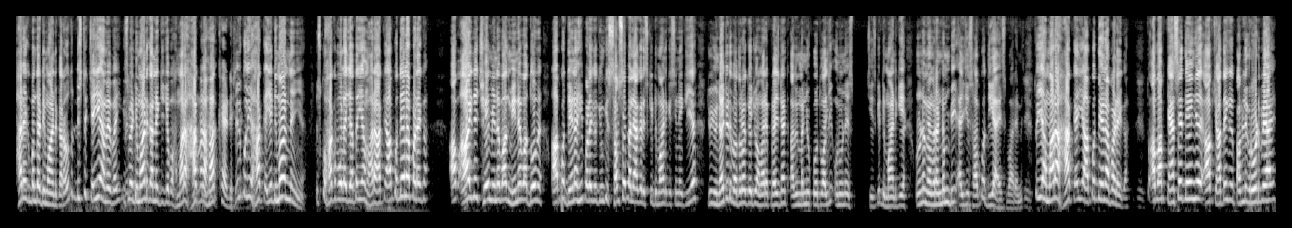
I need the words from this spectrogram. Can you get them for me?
हर एक बंदा डिमांड कर रहा हो तो डिस्ट्रिक्ट चाहिए हमें भाई। इसमें डिमांड करने की क्या हमारा हक हमारा हक है बिल्कुल ये हक है ये डिमांड नहीं है। इसको हक बोला जाता है ये हमारा हक है आपको देना पड़ेगा। आप आज नहीं छह महीने बाद महीने बाद दो में आपको देना ही पड़ेगा क्योंकि सबसे पहले अगर इसकी डिमांड किसी ने की है जो यूनाइटेड भद्रा के जो हमारे प्रेसिडेंट अभिमन्यु कोतवाल जी उन्होंने इस चीज़ की डिमांड की है। उन्होंने मेमोरेंडम भी एलजी साहब को दिया है इस बारे में। तो ये हमारा हक है ये आपको देना पड़ेगा। तो अब आप कैसे देंगे? आप चाहते हैं कि पब्लिक रोड पे आए?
